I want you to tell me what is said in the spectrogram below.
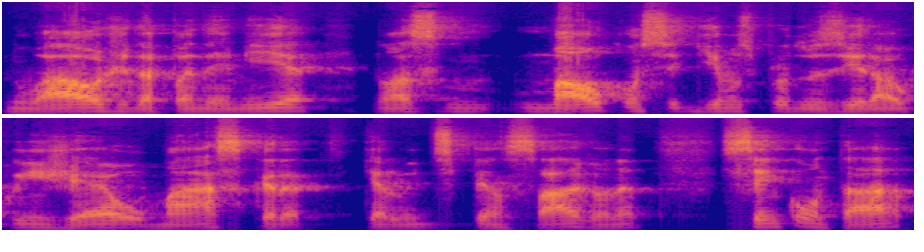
no auge da pandemia, nós mal conseguimos produzir álcool em gel, máscara, que era um indispensável, né? Sem contar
